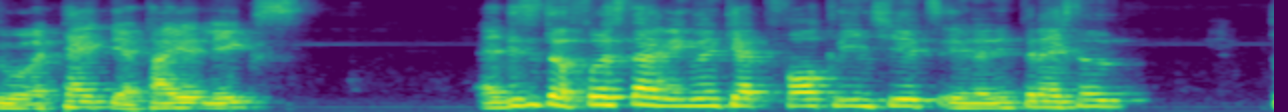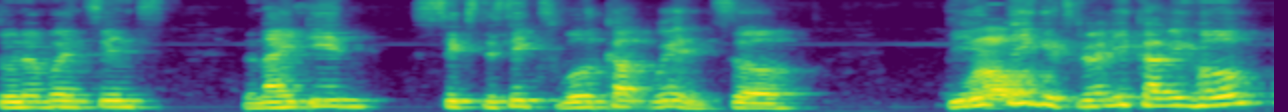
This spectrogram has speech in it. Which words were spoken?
to attack their tired legs. And this is the first time England kept four clean sheets in an international tournament since the 1966 World Cup win. So, do you wow. think it's really coming home,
